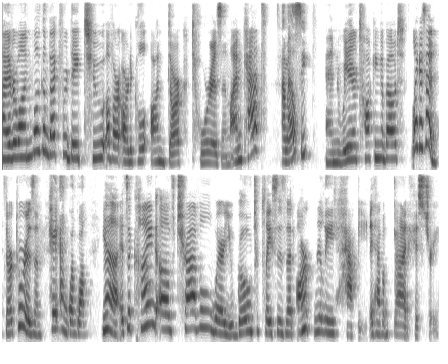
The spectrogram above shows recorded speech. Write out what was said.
Hi everyone, welcome back for day two of our article on dark tourism. I'm Kat. I'm Elsie. And we are talking about, like I said, dark tourism. Hey, and Guang Guang. Yeah, it's a kind of travel where you go to places that aren't really happy. They have a bad history.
